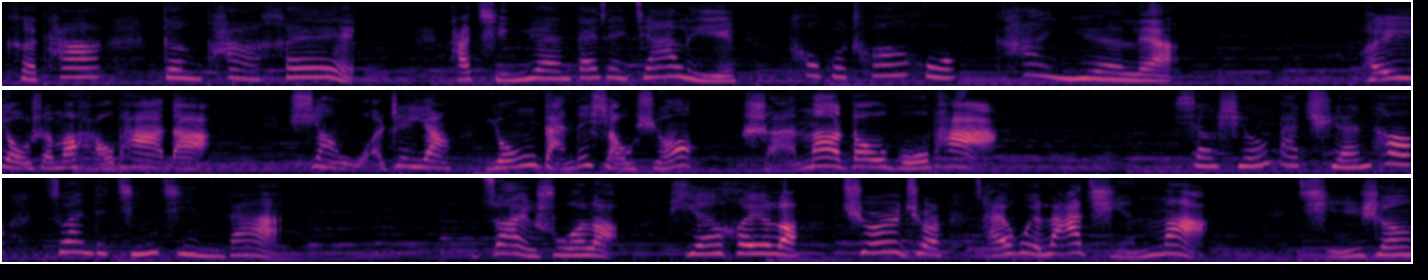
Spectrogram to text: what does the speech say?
可它更怕黑。它情愿待在家里，透过窗户看月亮。黑有什么好怕的？像我这样勇敢的小熊，什么都不怕。小熊把拳头攥得紧紧的。再说了，天黑了，蛐蛐儿才会拉琴嘛，琴声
